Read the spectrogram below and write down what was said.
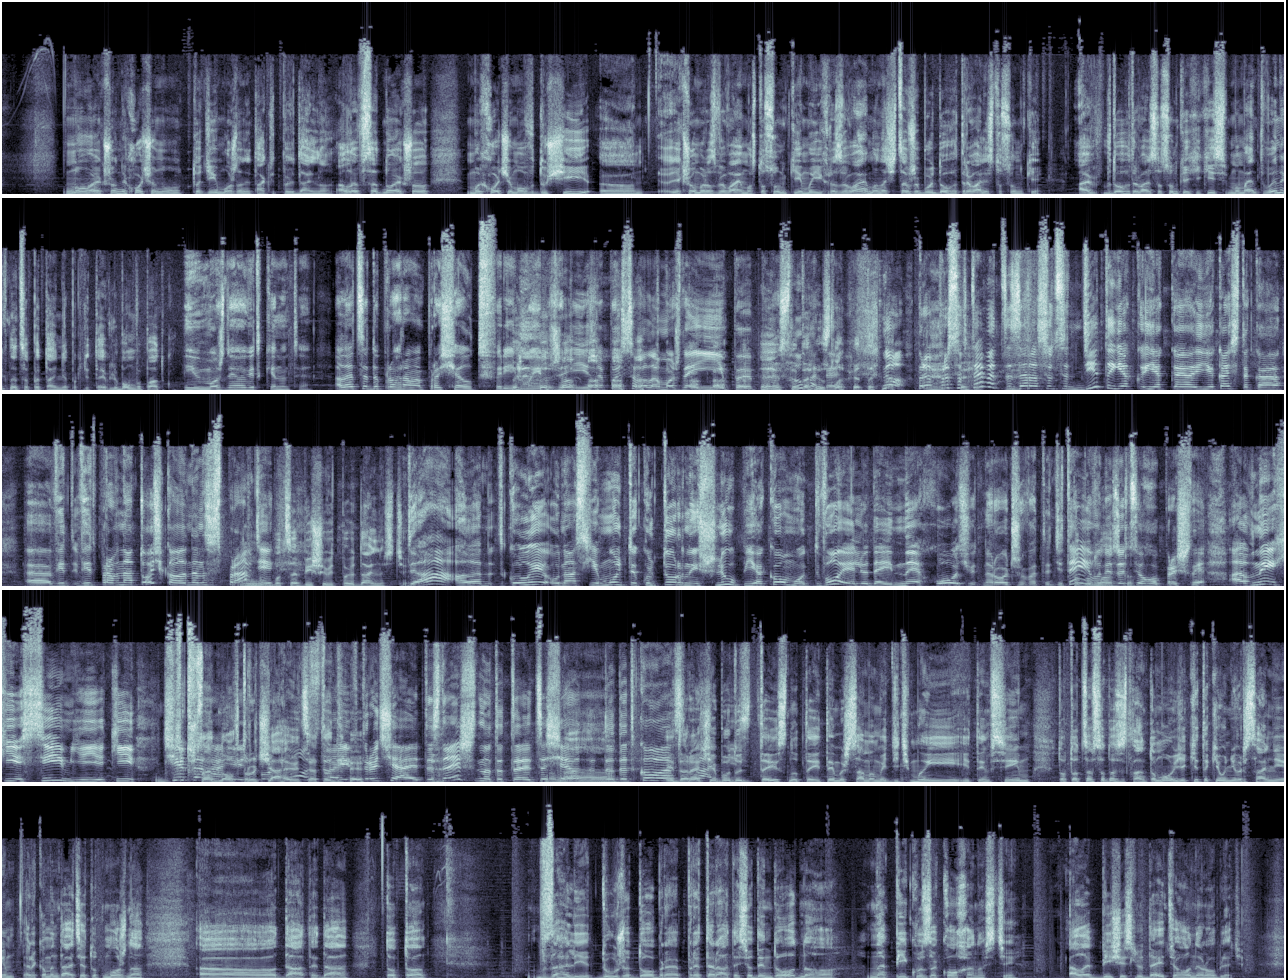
Ну, а якщо не хочу, ну тоді можна не так відповідально. Але все одно, якщо ми хочемо в душі, е, якщо ми розвиваємо стосунки і ми їх розвиваємо, значить це вже будуть довготривалі стосунки. А в довготривалих стосунках якийсь момент виникне це питання про дітей в будь-якому випадку. І можна його відкинути. Але це до програми про Child Free. Ми вже її записували, можна її пе- переслухати. Ну, просто в тебе зараз оце діти, як, як е, якась така е, від, відправна точка, але не насправді. Ну, бо це більше відповідальності. Да, але коли у нас є мультикультурний шлюб, якому двоє людей не хочуть народжувати дітей, вони до цього прийшли. А в них є сім'ї, які чекають одно втручаються туди. І втручають. Ти знаєш, ну тут е, це ще Да. додаткова І, до речі, будуть тиснути і тими ж самими дітьми, і тим всім. Тобто це все досить складно. Тому які такі універсальні рекомендації тут можна е, дати? Да? Тобто, взагалі дуже добре притиратись один до одного на піку закоханості, але більшість людей цього не роблять.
